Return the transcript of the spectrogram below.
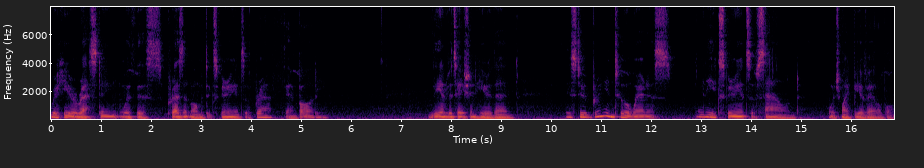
we're here resting with this present moment experience of breath and body, the invitation here then is to bring into awareness any experience of sound which might be available.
